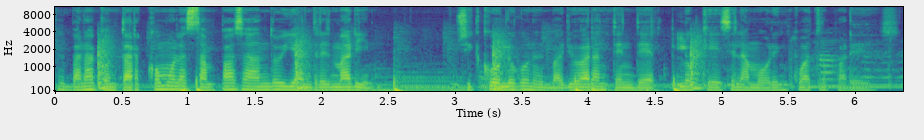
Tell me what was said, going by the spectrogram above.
nos van a contar cómo la están pasando y Andrés Marín, un psicólogo, nos va a ayudar a entender lo que es el amor en cuatro paredes.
